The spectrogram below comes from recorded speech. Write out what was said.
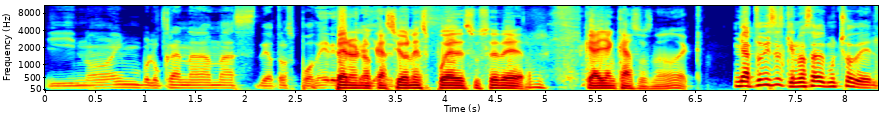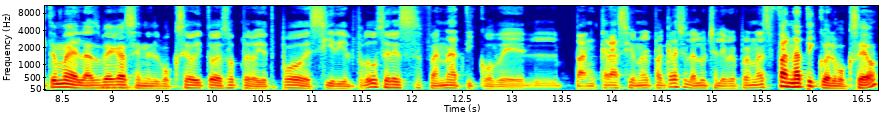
Y no involucra nada más de otros poderes. Pero en ocasiones detrás. puede suceder que hayan casos, ¿no? De- Mira, tú dices que no sabes mucho del tema de Las Vegas en el boxeo y todo eso, pero yo te puedo decir, y el producer es fanático del pancracio, ¿no? El pancracio es la lucha libre, pero no es fanático del boxeo.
